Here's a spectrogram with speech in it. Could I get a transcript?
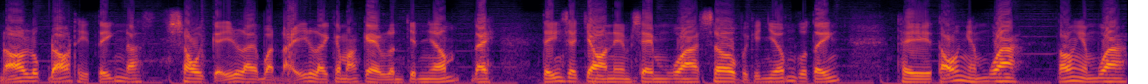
Đó lúc đó thì tiến đã soi kỹ lại và đẩy lại cái mã kèo lên trên nhóm. Đây tiến sẽ cho anh em xem qua sơ về cái nhóm của tiến. Thì tối ngày hôm qua tối ngày hôm qua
